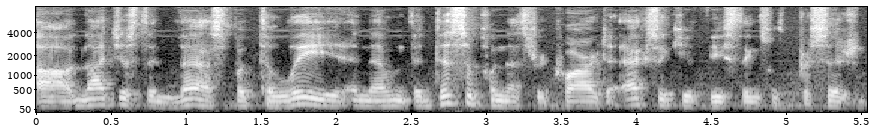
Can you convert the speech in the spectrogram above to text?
uh, not just invest, but to lead, and then the discipline that's required to execute these things with precision.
